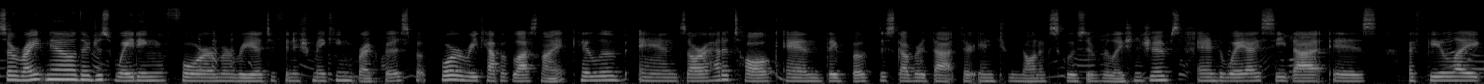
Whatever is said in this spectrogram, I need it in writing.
So right now they're just waiting for Maria to finish making breakfast. But for a recap of last night, Caleb and Zara had a talk and they've both discovered that they're into non-exclusive relationships. And the way I see that is I feel like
